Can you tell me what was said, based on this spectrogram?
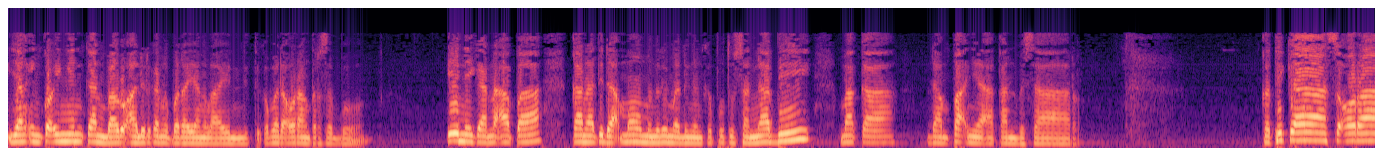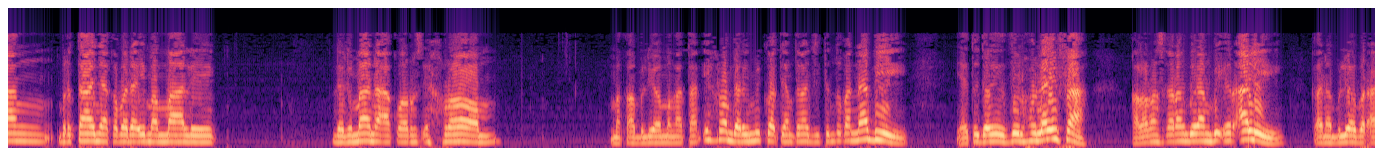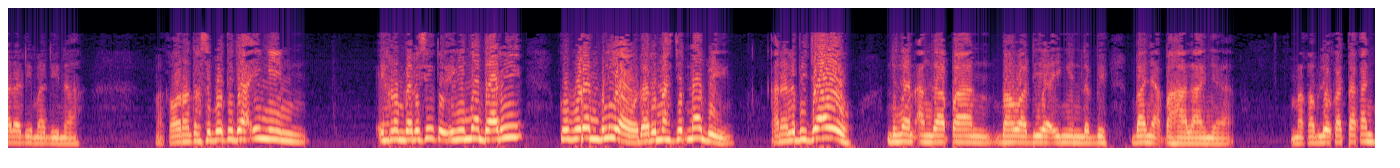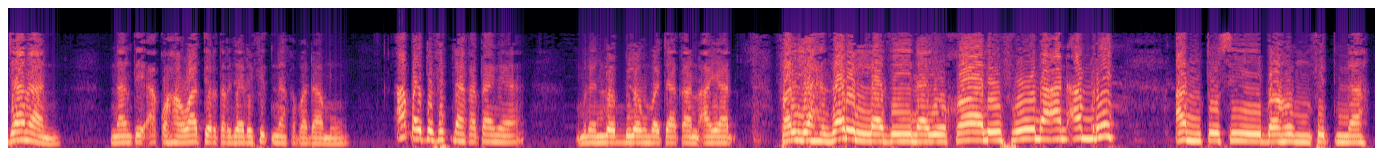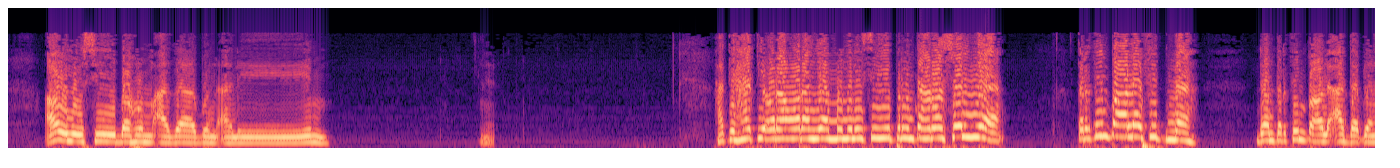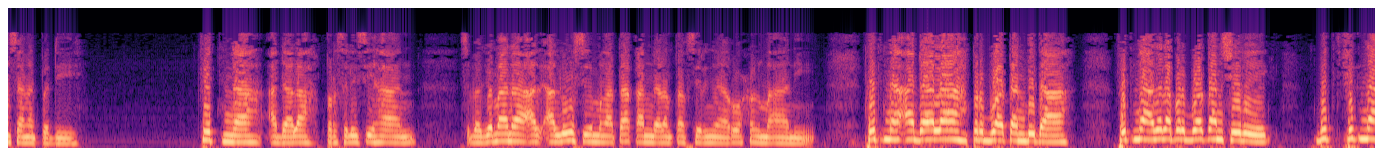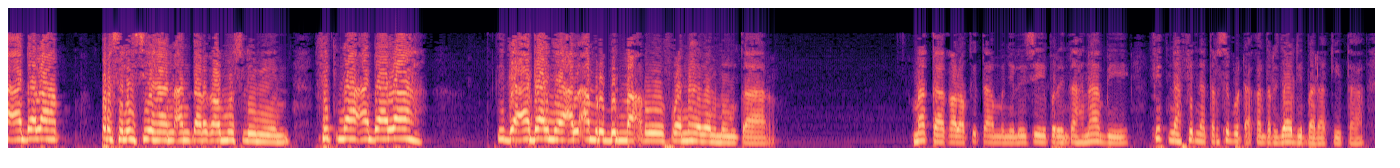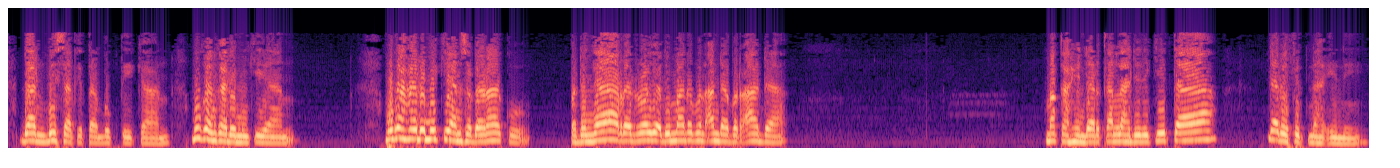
yang engkau inginkan baru alirkan kepada yang lain itu kepada orang tersebut. Ini karena apa? Karena tidak mau menerima dengan keputusan Nabi, maka dampaknya akan besar. Ketika seorang bertanya kepada Imam Malik, dari mana aku harus ihram? Maka beliau mengatakan ihram dari mikot yang telah ditentukan Nabi, yaitu dari Dhul Hulaifah. Kalau orang sekarang bilang Bi'ir Ali, karena beliau berada di Madinah. Maka orang tersebut tidak ingin ihram dari situ, inginnya dari kuburan beliau, dari masjid Nabi. Karena lebih jauh dengan anggapan bahwa dia ingin lebih banyak pahalanya. Maka beliau katakan jangan, nanti aku khawatir terjadi fitnah kepadamu. Apa itu fitnah katanya? Kemudian beliau membacakan ayat, "Falyahdzaril ladzina yukhalifuna an amrih an tusibahum fitnah aw yusibahum adzabun alim." Ya. Hati-hati orang-orang yang menyelisihi perintah Rasulnya tertimpa oleh fitnah dan tertimpa oleh adab yang sangat pedih. Fitnah adalah perselisihan Sebagaimana Al-Alusi mengatakan dalam tafsirnya Ruhul Ma'ani. Fitnah adalah perbuatan bid'ah. Fitnah adalah perbuatan syirik. Fitnah adalah perselisihan antar kaum muslimin. Fitnah adalah tidak adanya al-amru bil ma'ruf wa nahy munkar. Maka kalau kita menyelisih perintah Nabi, fitnah-fitnah tersebut akan terjadi pada kita dan bisa kita buktikan. Bukankah demikian? Bukankah demikian saudaraku? pendengar radio di mana pun anda berada, maka hindarkanlah diri kita dari fitnah ini.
